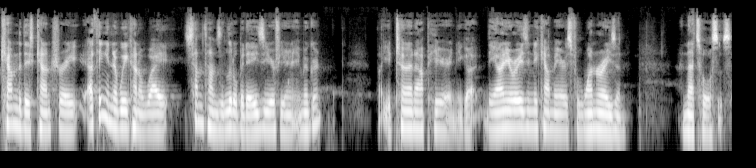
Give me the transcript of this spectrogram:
come to this country. I think in a weird kind of way, sometimes a little bit easier if you're an immigrant. Like you turn up here and you got the only reason you come here is for one reason, and that's horses.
